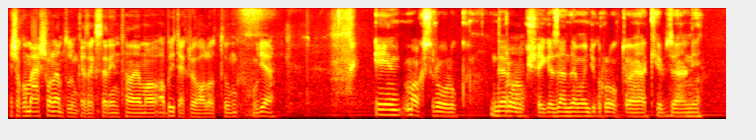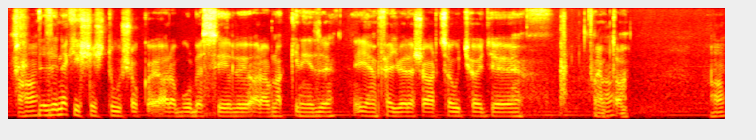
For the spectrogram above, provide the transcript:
És akkor másról nem tudunk ezek szerint, hanem a, a britekről hallottunk, ugye? Én max róluk, de Aha. róluk se igazán, de mondjuk róluk tudom elképzelni. Aha. De ezért nekik sincs túl sok arabul beszélő, arabnak kinéző ilyen fegyveres arca, úgyhogy nem Aha. tudom. Aha.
